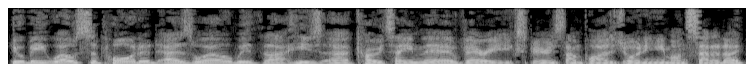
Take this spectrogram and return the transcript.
He'll be well supported as well with uh, his uh, co-team there, very experienced umpires joining him on Saturday.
